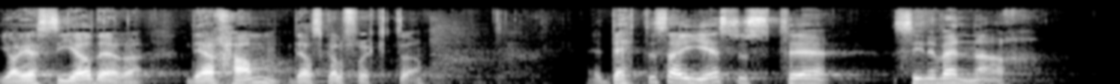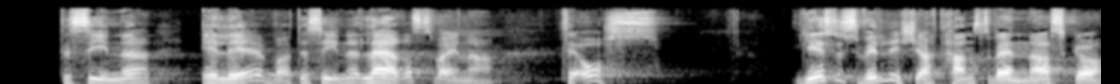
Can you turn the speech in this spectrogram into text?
Ja, jeg sier dere, det er ham dere skal frykte. Dette sier Jesus til sine venner, til sine elever, til sine læresveiner, til oss. Jesus vil ikke at hans venner skal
